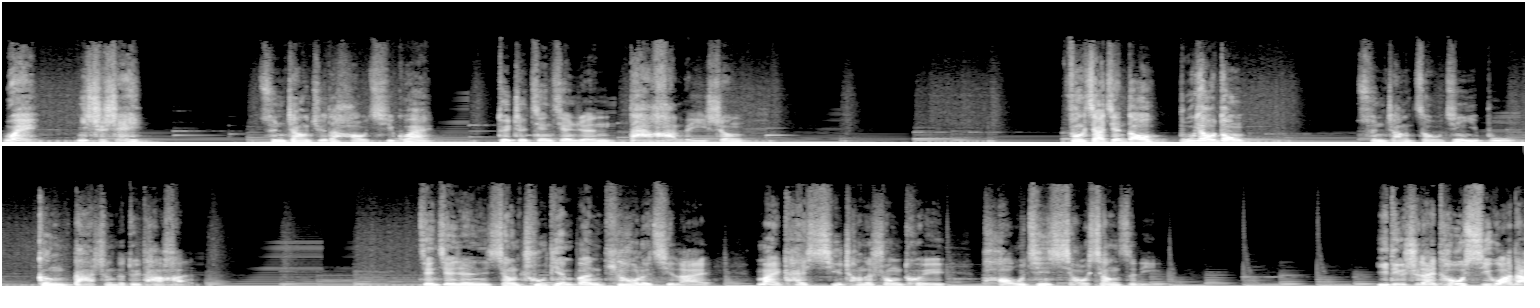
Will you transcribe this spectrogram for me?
喂，你是谁？村长觉得好奇怪，对着尖尖人大喊了一声：“放下剪刀，不要动！”村长走近一步，更大声的对他喊。尖尖人像触电般跳了起来，迈开细长的双腿，跑进小巷子里。一定是来偷西瓜的！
